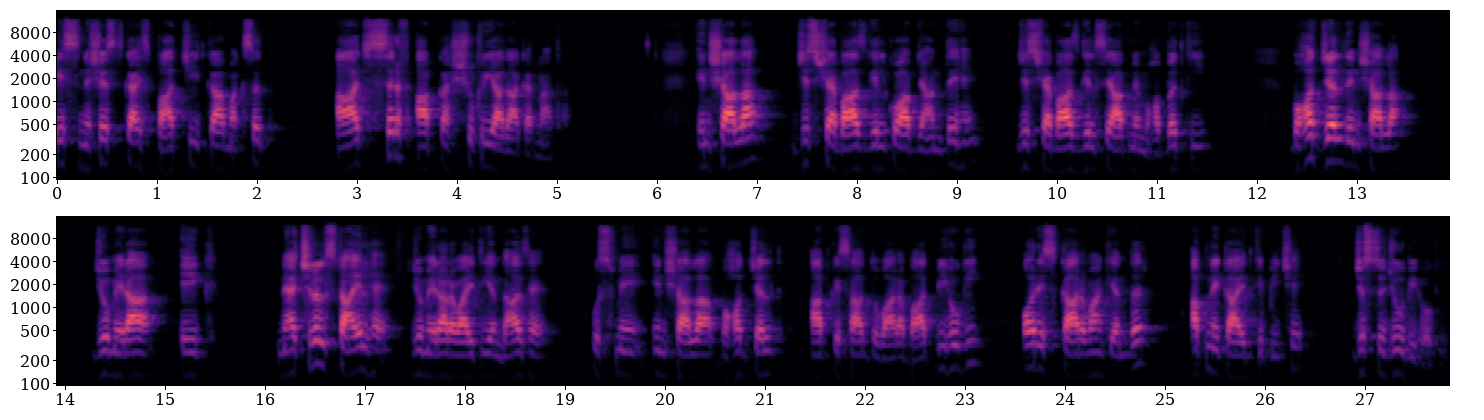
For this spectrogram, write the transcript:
इस निशस्त का, इस बातचीत का मकसद आज सिर्फ़ आपका शुक्रिया अदा करना था। इनशाला जिस शहबाज गिल को आप जानते हैं, जिस शहबाज गिल से आपने मोहब्बत की, बहुत जल्द इनशाला जो मेरा एक नेचुरल स्टाइल है, जो मेरा रवायती अंदाज है उसमें इनशाला बहुत जल्द आपके साथ दोबारा बात भी होगी और इस कारवां के अंदर अपने कायद के पीछे जस्तजू भी होगी।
